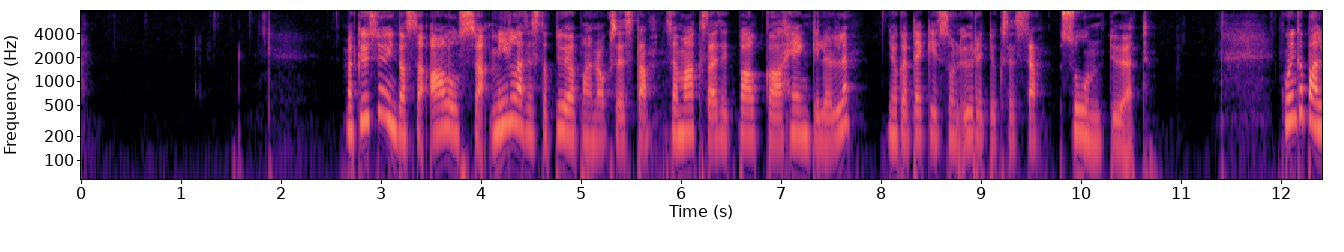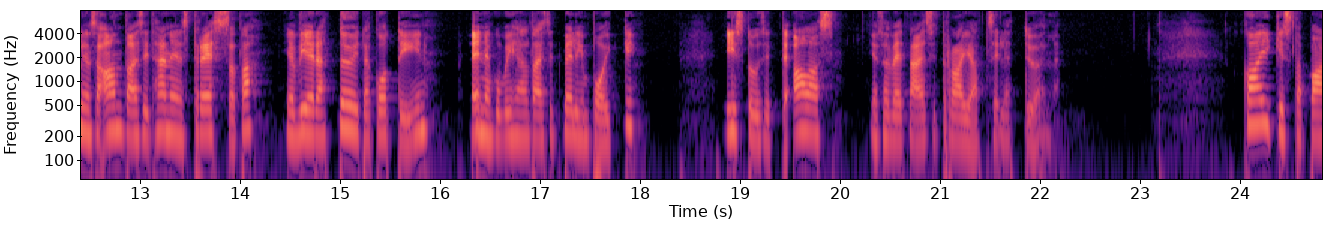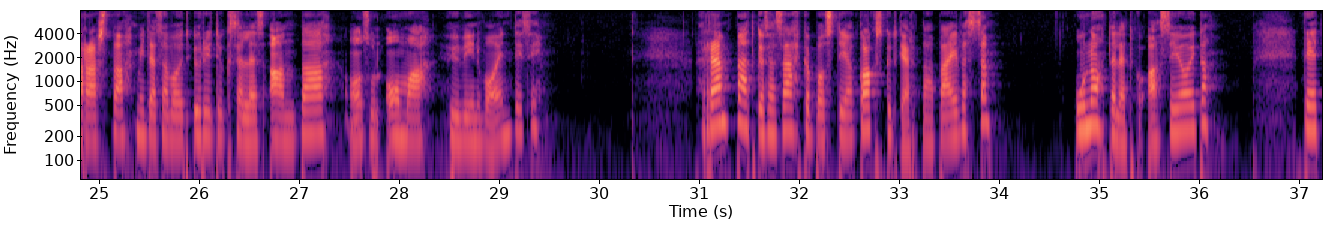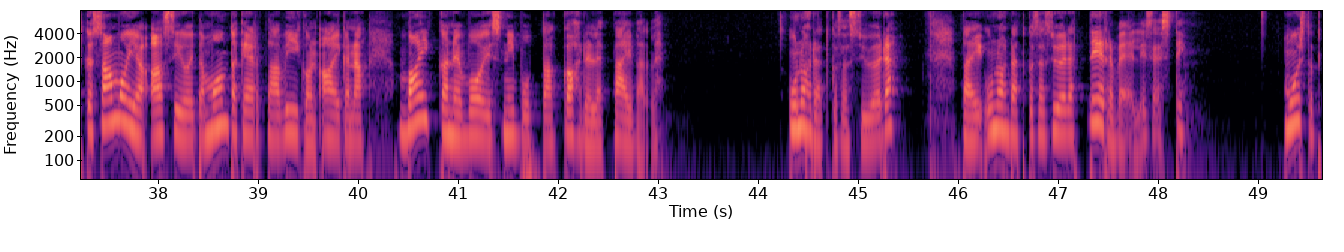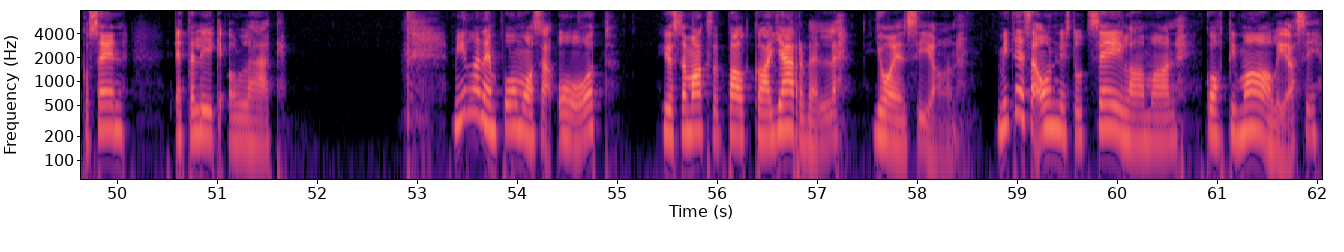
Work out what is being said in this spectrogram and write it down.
Mä kysyin tuossa alussa, millaisesta työpanoksesta sä maksaisit palkkaa henkilölle, joka teki sun yrityksessä sun työt. Kuinka paljon sä antaisit hänen stressata ja viedä töitä kotiin ennen kuin viheltäisit pelin poikki, istuisitte alas ja sä vetäisit rajat sille työlle. Kaikista parasta, mitä sä voit yrityksellesi antaa, on sun oma hyvinvointisi. Rämpäätkö sä sähköpostia 20 kertaa päivässä? Unohteletko asioita? Teetkö samoja asioita monta kertaa viikon aikana, vaikka ne vois niputtaa kahdelle päivälle? Unohdatko sä syödä? Tai unohdatko sä syödä terveellisesti? Muistatko sen, että liike on lääke? Millainen pomo sä oot, jos sä maksat palkkaa järvelle joen sijaan? Miten sä onnistut seilaamaan kohti maaliasi,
